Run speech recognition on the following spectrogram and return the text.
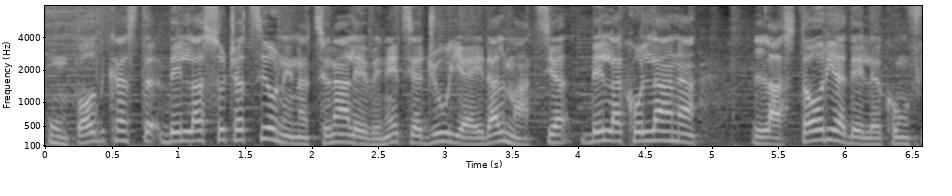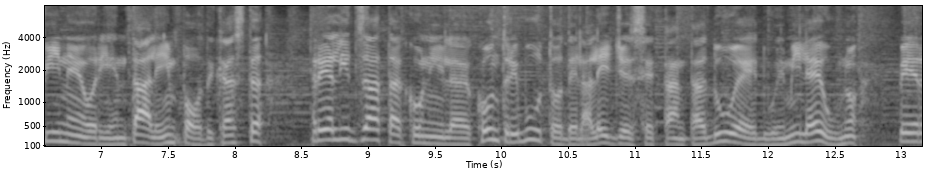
Un podcast dell'Associazione Nazionale Venezia Giulia e Dalmazia della collana La storia del confine orientale in podcast realizzata con il contributo della legge 72-2001 per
